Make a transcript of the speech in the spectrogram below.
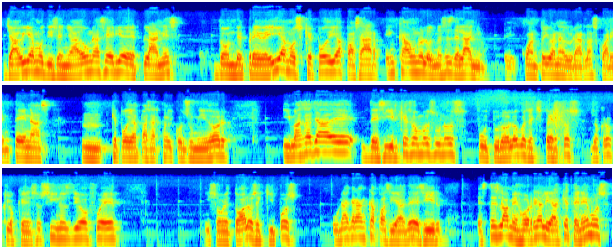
ya habíamos diseñado una serie de planes donde preveíamos qué podía pasar en cada uno de los meses del año, eh, cuánto iban a durar las cuarentenas, mm, qué podía pasar con el consumidor y más allá de decir que somos unos futurólogos expertos, yo creo que lo que eso sí nos dio fue, y sobre todo a los equipos, una gran capacidad de decir, esta es la mejor realidad que tenemos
